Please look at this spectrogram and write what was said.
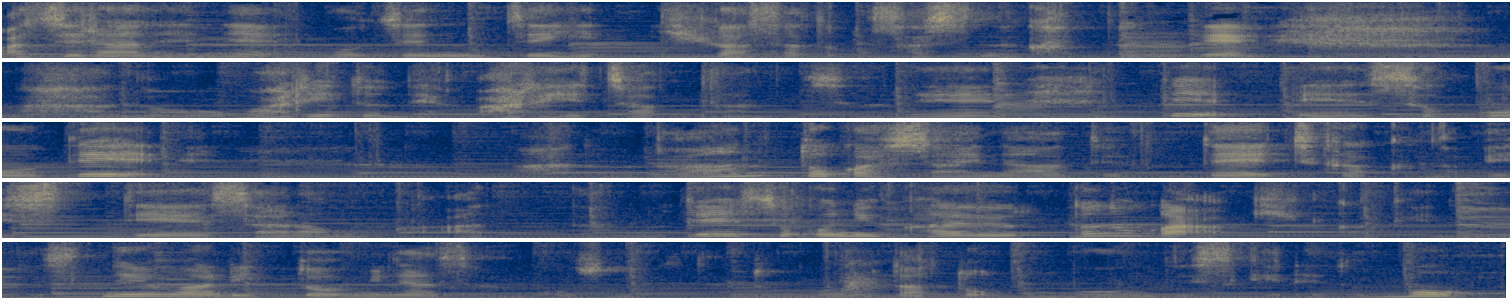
あちらでねもう全然日傘とかさしてなかったのであの割とね荒れちゃったんですよね。で、えー、そこであのなんとかしたいなっていうので近くのエステサロンがあったのでそこに通ったのがきっかけなんですね割と皆さんご存知なところだと思うんですけれども、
